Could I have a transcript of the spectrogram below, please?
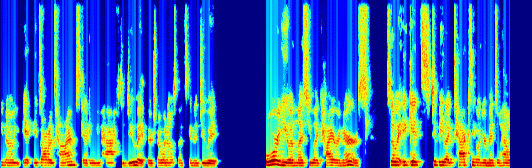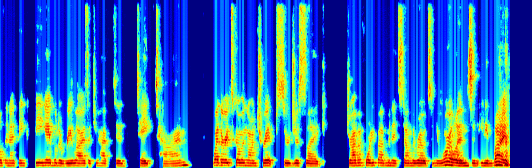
you know it, it's on a time schedule you have to do it. There's no one else that's going to do it for you unless you like hire a nurse so it gets to be like taxing on your mental health. And I think being able to realize that you have to take time, whether it's going on trips or just like driving 45 minutes down the road to New Orleans and eating lunch,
